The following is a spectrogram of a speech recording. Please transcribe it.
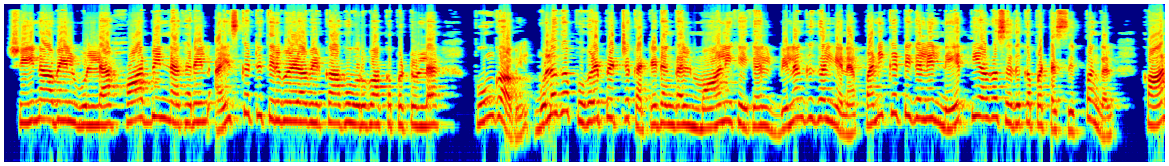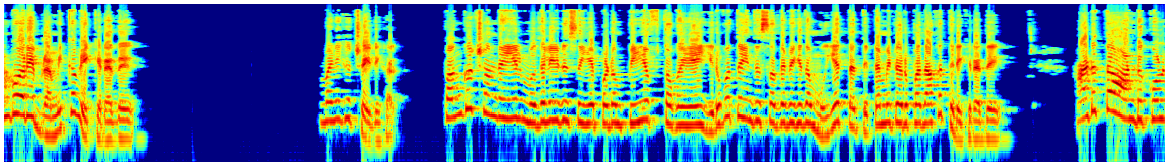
சீனாவில் உள்ள ஹார்பின் நகரில் ஐஸ்கட்டு திருவிழாவிற்காக உருவாக்கப்பட்டுள்ள பூங்காவில் உலக புகழ்பெற்ற கட்டிடங்கள் மாளிகைகள் விலங்குகள் என பனிக்கட்டிகளில் நேர்த்தியாக செதுக்கப்பட்ட சிற்பங்கள் காண்போரை பிரமிக்க வைக்கிறது. வணிகச் செய்திகள். சந்தையில் முதலீடு செய்யப்படும் பி எஃப் தொகையை இருபத்தைந்து சதவிகிதம் உயர்த்த திட்டமிட்டிருப்பதாக தெரிகிறது. அடுத்த ஆண்டுக்குள்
